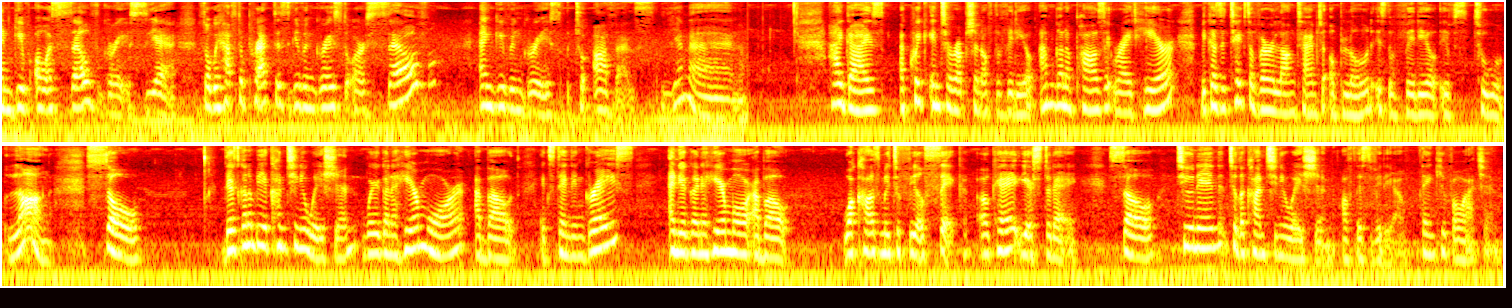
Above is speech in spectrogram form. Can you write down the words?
and give ourselves grace. Yeah. So we have to practice giving grace to ourselves and giving grace to others. Yeah, man. Hi guys, a quick interruption of the video. I'm gonna pause it right here because it takes a very long time to upload if the video is too long. So there's gonna be a continuation where you're gonna hear more about extending grace and you're gonna hear more about what caused me to feel sick, okay, yesterday. So tune in to the continuation of this video. Thank you for watching.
